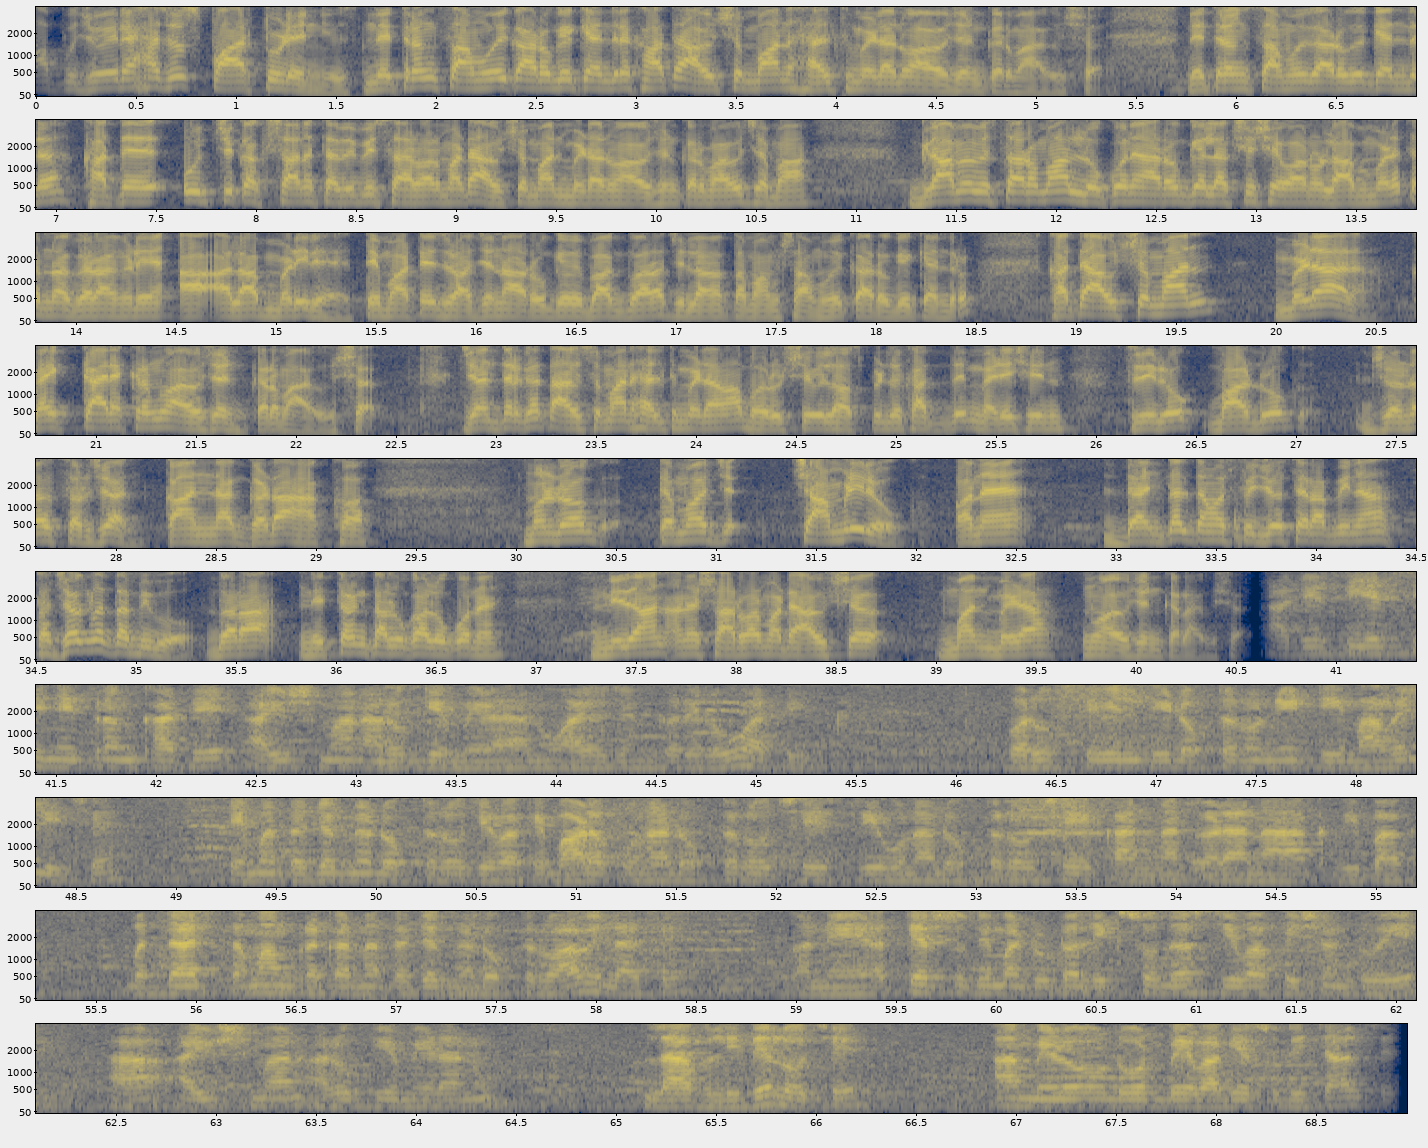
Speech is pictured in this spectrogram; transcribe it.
આપ જોઈ રહ્યા છો સ્પાર્ક ટુડે ન્યૂઝ નેત્રંગ સામૂહિક આરોગ્ય કેન્દ્ર ખાતે આયુષ્યમાન હેલ્થ મેળાનું આયોજન કરવામાં આવ્યું છે. નેત્રંગ સામૂહિક આરોગ્ય કેન્દ્ર ખાતે ઉચ્ચ કક્ષાની તબીબી સારવાર માટે આયુષ્યમાન મેળાનું આયોજન કરવામાં આવ્યું, જેમાં ગ્રામ્ય વિસ્તારોમાં લોકોને આરોગ્યલક્ષી સેવાનો લાભ મળે, તેમના ઘર આંગણે આ લાભ મળી રહે. તે માટે જ રાજ્યના આરોગ્ય વિભાગ દ્વારા જિલ્લાના તમામ સામૂહિક આરોગ્ય કેન્દ્રો ખાતે આયુષ્યમાન મેળાના કંઈક કાર્યક્રમનું આયોજન કરવામાં આવ્યું છે. જે અંતર્ગત આયુષ્યમાન હેલ્થ મેળામાં ભરૂચ સિવિલ હોસ્પિટલ ખાતે મેડિસિન, સ્ત્રીરોગ, બાળરોગ, જનરલ સર્જન, કાનના ગળા, આંખ મનરોગ તેમજ ચામડી રોગ અને ડેન્ટલ તેમજ ફિઝિયોથેરાપીના તજજ્ઞ તબીબો દ્વારા નેત્રંગ તાલુકા લોકોને નિદાન અને સારવાર માટે આયુષ્યમાન મેળાનું આયોજન કરાયું છે. આજે સીએચસી નેત્રંગ ખાતે આયુષ્માન આરોગ્ય મેળાનું આયોજન કરેલું હોવાથી ભરૂચ સિવિલથી ડૉક્ટરોની ટીમ આવેલી છે. તેમાં તજજ્ઞ ડૉક્ટરો જેવા કે બાળકોના ડૉક્ટરો છે, સ્ત્રીઓના ડૉક્ટરો છે, કાનના ગળાના આંખ વિભાગ, બધા જ તમામ પ્રકારના તજજ્ઞ ડૉક્ટરો આવેલા છે. અને અત્યાર સુધીમાં ટોટલ એકસો દસ જેવા પેશન્ટોએ આ આયુષ્યમાન આરોગ્ય મેળાનું લાભ લીધેલો છે. આ મેળો દોઢ બે વાગ્યા સુધી ચાલશે.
